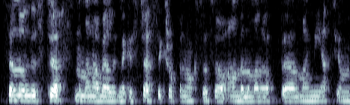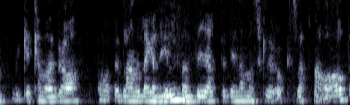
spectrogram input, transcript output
Sen under stress, när man har väldigt mycket stress i kroppen också, så använder man upp eh, magnesium, vilket kan vara bra ibland att lägga till för att det hjälper dina muskler att slappna av.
